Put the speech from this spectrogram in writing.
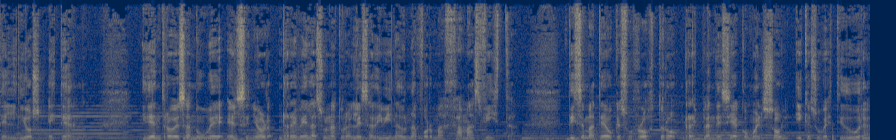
del Dios eterno y dentro de esa nube el Señor revela su naturaleza divina de una forma jamás vista. Dice Mateo que su rostro resplandecía como el sol y que su vestidura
